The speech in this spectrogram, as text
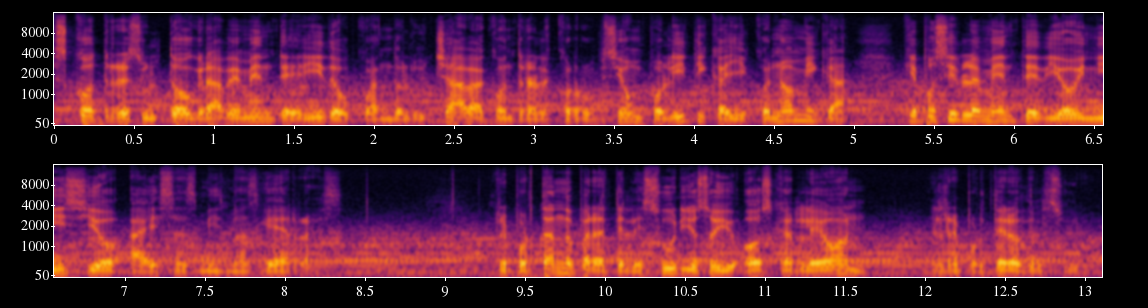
Scott resultó gravemente herido cuando luchaba contra la corrupción política y económica que posiblemente dio inicio a esas mismas guerras. Reportando para Telesur, yo soy Oscar León, el reportero del sur.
